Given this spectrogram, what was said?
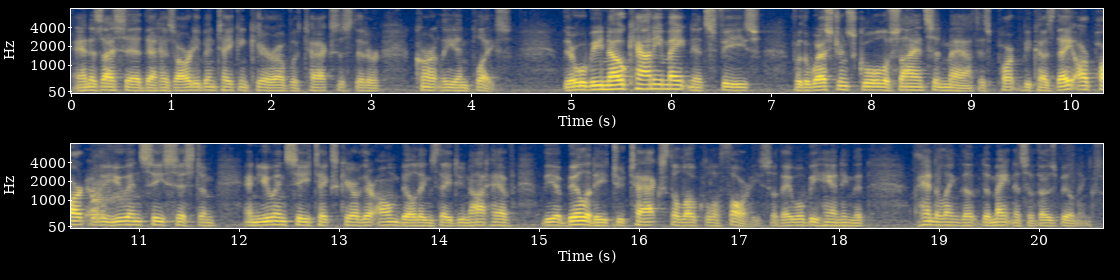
And as I said, that has already been taken care of with taxes that are currently in place. There will be no county maintenance fees for the Western School of Science and Math as part, because they are part of the UNC system, and UNC takes care of their own buildings. They do not have the ability to tax the local authorities, so they will be handing the, handling the, the maintenance of those buildings.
